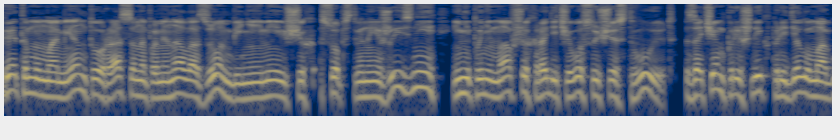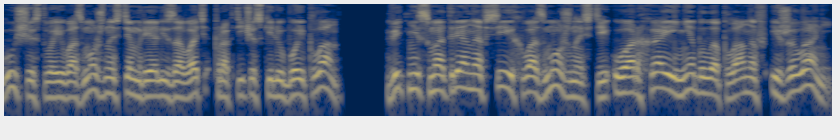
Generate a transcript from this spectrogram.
К этому моменту раса напоминала зомби, не имеющих собственной жизни и не понимавших, ради чего существуют, зачем пришли к пределу могущества и возможностям реализовать практически любой план. Ведь несмотря на все их возможности, у Архаи не было планов и желаний.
